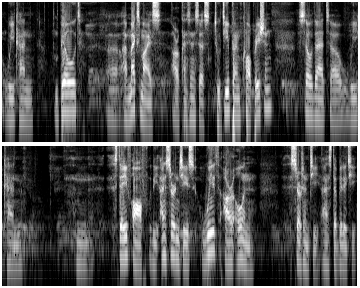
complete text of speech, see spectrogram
we can build and maximize our consensus to deepen cooperation so that we can stave off the uncertainties with our own certainty and stability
